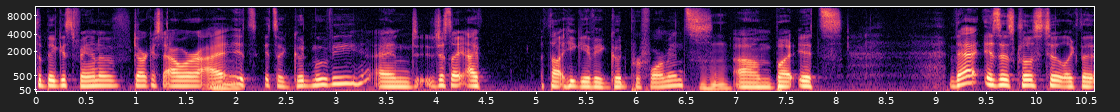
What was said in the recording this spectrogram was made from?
the biggest fan of Darkest Hour. I, Mm-hmm. it's it's a good movie, and just I, I thought he gave a good performance. Mhm. Um, but it's that is as close to like the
